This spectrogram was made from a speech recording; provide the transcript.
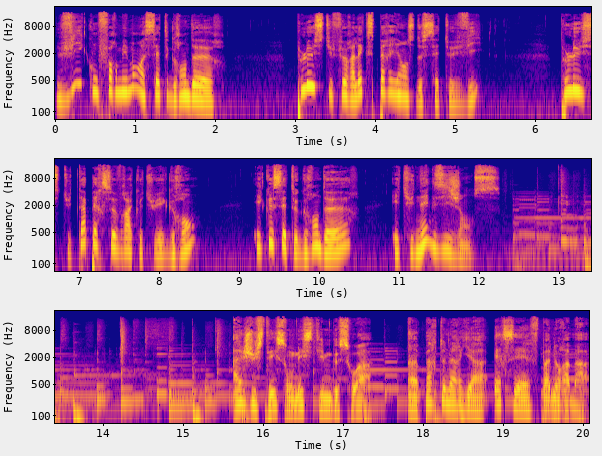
Vis conformément à cette grandeur. Plus tu feras l'expérience de cette vie, plus tu t'apercevras que tu es grand et que cette grandeur est une exigence. Ajuster son estime de soi. Un partenariat RCF Panorama.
